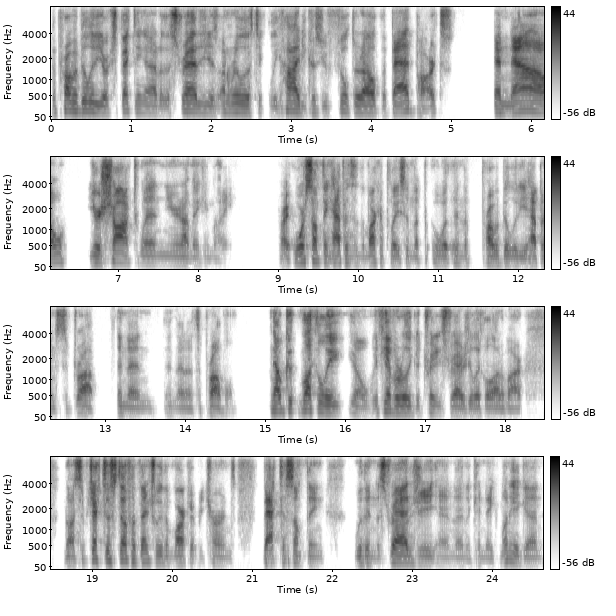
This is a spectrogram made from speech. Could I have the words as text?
the probability you're expecting out of the strategy is unrealistically high because you filtered out the bad parts and now you're shocked when you're not making money right? Or something happens in the marketplace and the and the probability happens to drop, and then and then it's a problem. Now, good, luckily, you know, if you have a really good trading strategy, like a lot of our non-subjective stuff, eventually the market returns back to something within the strategy, and then it can make money again.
